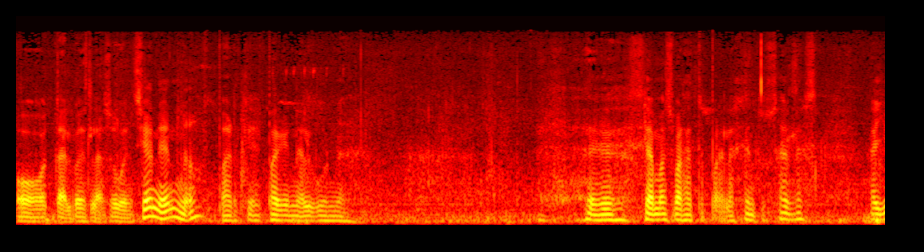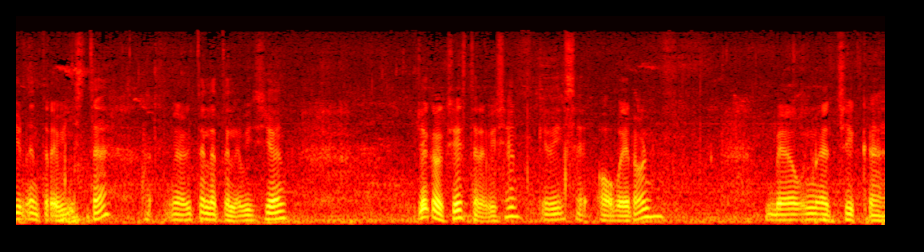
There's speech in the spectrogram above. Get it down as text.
o tal vez la subvencionen, ¿no? Para que paguen alguna, eh, sea más barato para la gente usarlas. Hay una entrevista, ahorita en la televisión, yo creo que sí es televisión, que dice Oberón. Veo una chica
